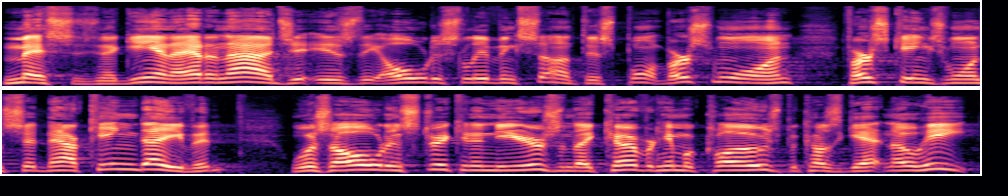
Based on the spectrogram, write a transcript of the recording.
message. And again, Adonijah is the oldest living son at this point. Verse 1, 1 Kings 1 said, Now King David was old and stricken in years, and they covered him with clothes because he got no heat.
